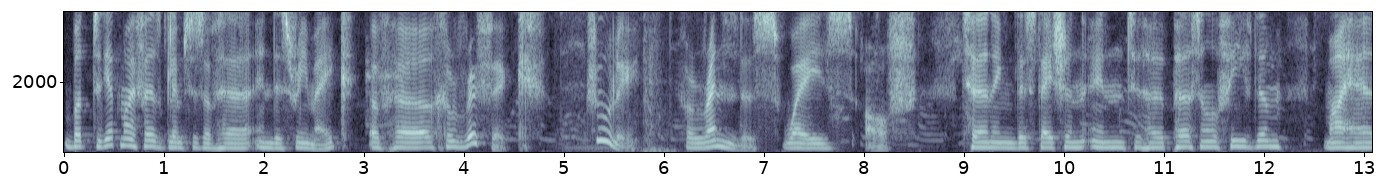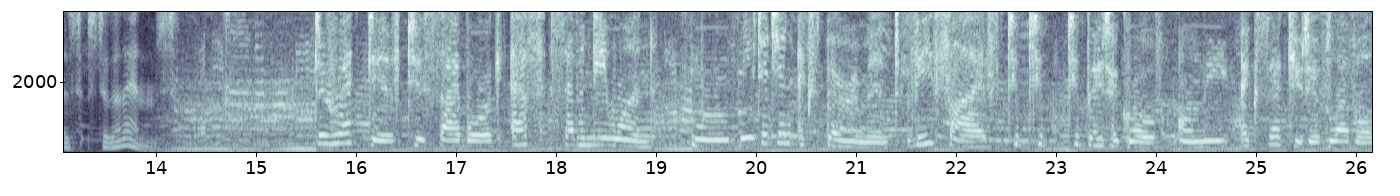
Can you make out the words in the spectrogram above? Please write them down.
but to get my first glimpses of her in this remake, of her horrific, truly horrendous ways of turning this station into her personal fiefdom, my hairs stood on ends. Directive to Cyborg F-71. Move mutagen experiment V5 to, to, to Beta Grove on the executive level.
